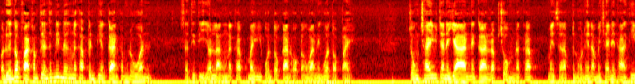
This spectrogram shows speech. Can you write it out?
ก่อนอื่นต้องฝากคำเตือนสักนิดนึงนะครับ เป็นเพียงการคำนวณสถิติย้อนหลังนะครับ ไม่มีผลต่อการออกรางวัลในงวดต่อไป จงใช้วิจารณญาณในการรับชมนะครับ ไม่สนับสนุนให้นำไปใช้ในทางที่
